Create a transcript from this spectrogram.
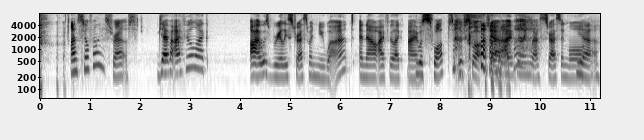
I'm still feeling stressed. Yeah, but I feel like I was really stressed when you weren't, and now I feel like I'm. You were swapped. we've swapped. Yeah, I'm feeling less stressed and more. yeah.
